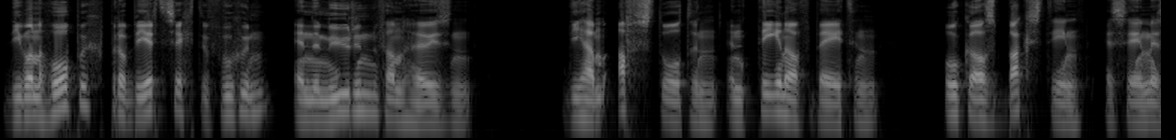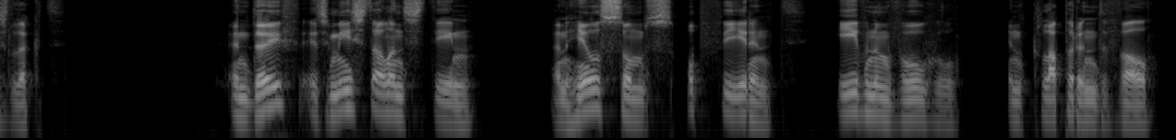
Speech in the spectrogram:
die wanhopig probeert zich te voegen in de muren van huizen, die hem afstoten, een teen afbijten, ook als baksteen is hij mislukt. Een duif is meestal een steen, en heel soms opverend, even een vogel, in klapperende val.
